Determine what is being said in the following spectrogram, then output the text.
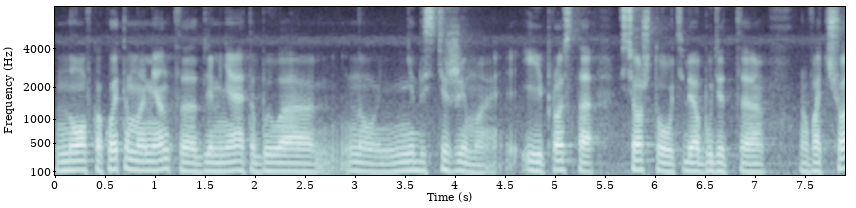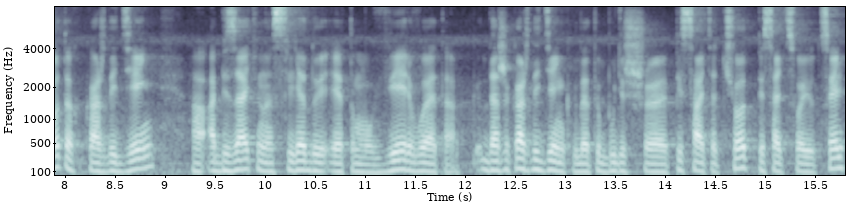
но в какой-то момент для меня это было ну, недостижимо. И просто все, что у тебя будет в отчетах каждый день, а, обязательно следуй этому, верь в это. Даже каждый день, когда ты будешь э, писать отчет, писать свою цель,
